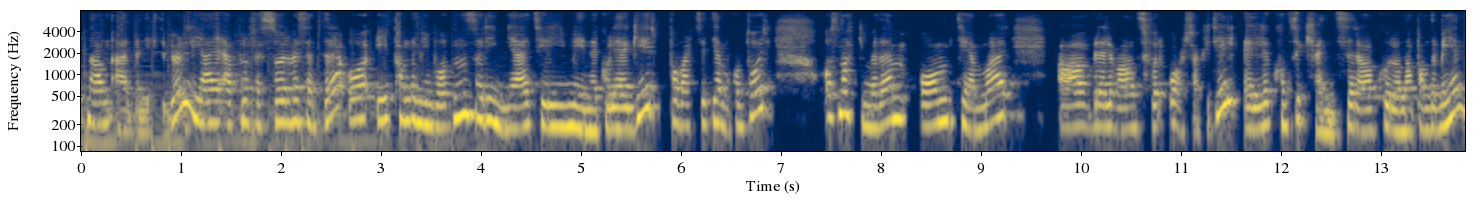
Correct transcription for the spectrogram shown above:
Mitt navn er Benedicte Bull, jeg er professor ved senteret. Og i pandemibåten så ringer jeg til mine kolleger på hvert sitt hjemmekontor og snakker med dem om temaer av relevans for årsaker til eller konsekvenser av koronapandemien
